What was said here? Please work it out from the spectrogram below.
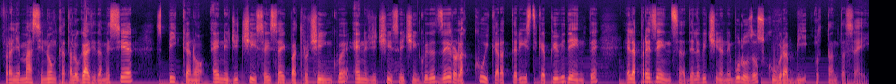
Fra gli ammassi non catalogati da Messier spiccano NGC 6645 e NGC 6520, la cui caratteristica più evidente è la presenza della vicina nebulosa oscura B86.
